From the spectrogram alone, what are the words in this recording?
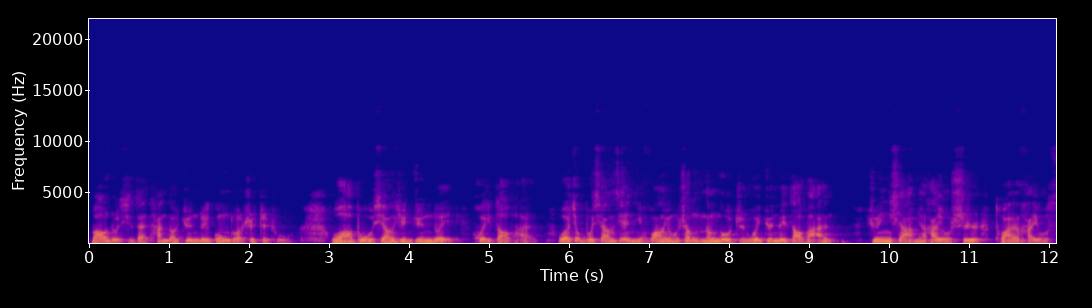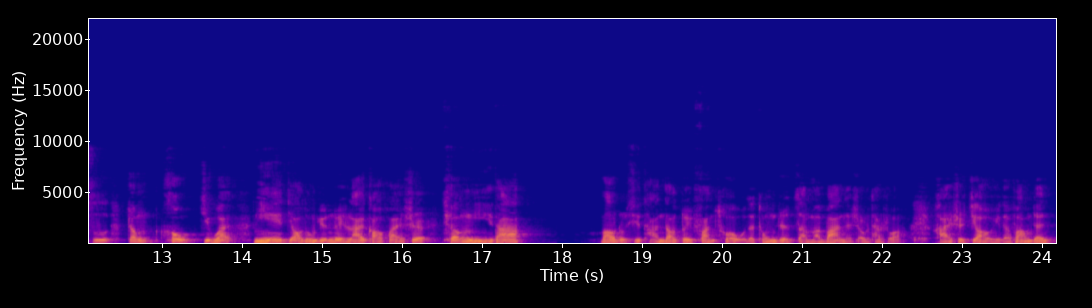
毛主席在谈到军队工作时指出：“我不相信军队会造反，我就不相信你黄永胜能够指挥军队造反。军下面还有师、团，还有司、政、后机关，你调动军队来搞坏事，听你的。”毛主席谈到对犯错误的同志怎么办的时候，他说：“还是教育的方针，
